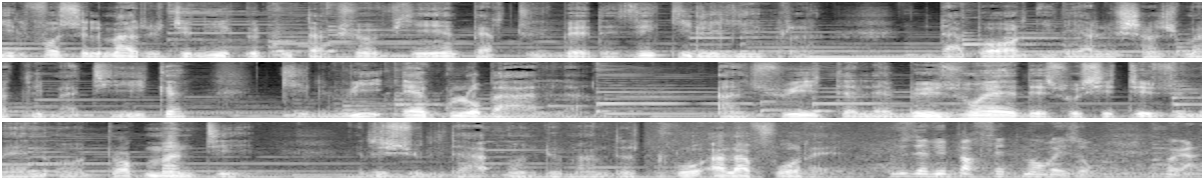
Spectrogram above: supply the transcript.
Il faut seulement retenir que toute action vient perturber des équilibres. D'abord, il y a le changement climatique, qui lui est global. Ensuite, les besoins des sociétés humaines ont augmenté. Résultat, on demande trop à la forêt. Vous avez parfaitement raison. Voilà.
